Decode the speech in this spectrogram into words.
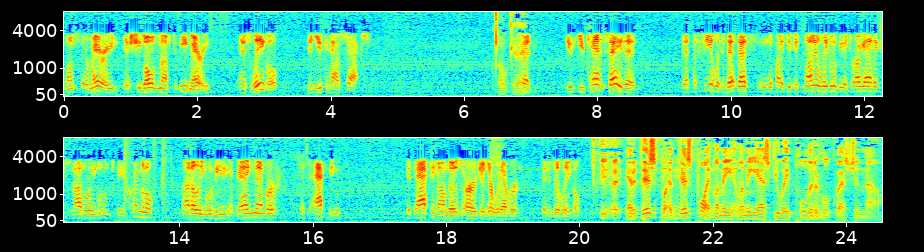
once they're married, if she's old enough to be married and it's legal, then you can have sex. Okay. But you you can't say that that the feel that that's it's like it's not illegal to be a drug addict, it's not illegal to be a criminal, it's not illegal to be a gang member. It's acting it's acting on those urges or whatever that is illegal. At this po- at this point, let me let me ask you a political question now.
